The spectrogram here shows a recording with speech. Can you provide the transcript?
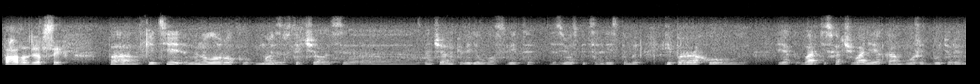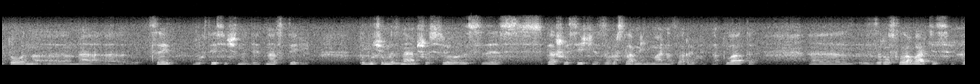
погано для всіх. Погано. В кінці минулого року ми зустрічалися е, з начальником відділу освіти, з його спеціалістами і прораховували як вартість харчування, яка може бути орієнтована е, на е, цей 2019 рік. Тому що ми знаємо, що з- з 1 січня зросла мінімальна заробітна плата, е, зросла вартість е,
